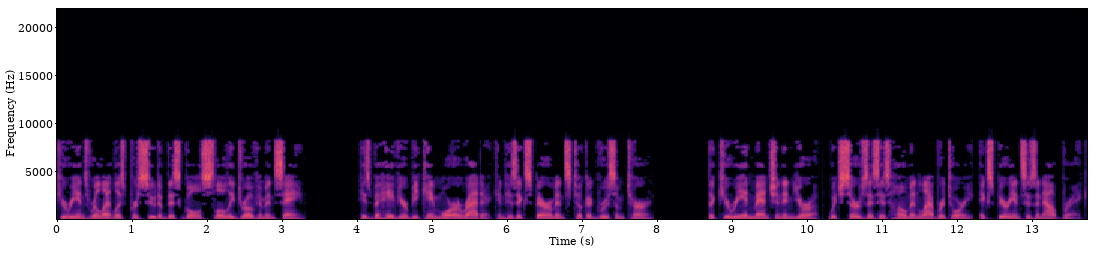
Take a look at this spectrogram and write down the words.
Curien's relentless pursuit of this goal slowly drove him insane. His behavior became more erratic and his experiments took a gruesome turn. The Curien mansion in Europe, which serves as his home and laboratory, experiences an outbreak.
